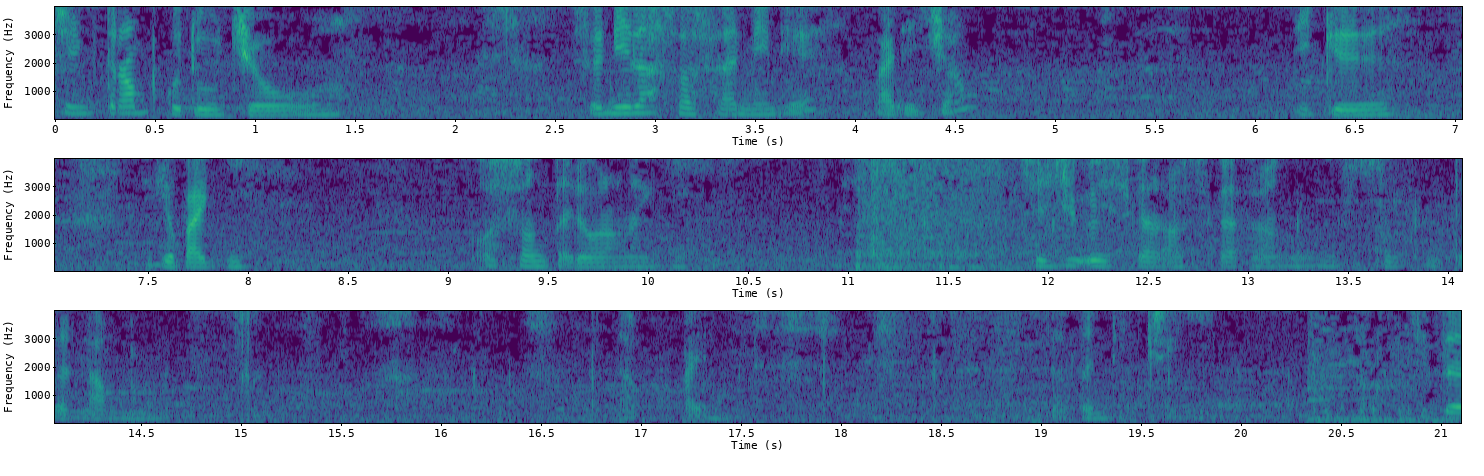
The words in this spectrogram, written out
kita orang pukul 7 So inilah suasana dia pada jam 3 3 pagi. Kosong tak ada orang lagi. Sejuk eh sekarang Sekarang suhu dalam 8 8 degree Kita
